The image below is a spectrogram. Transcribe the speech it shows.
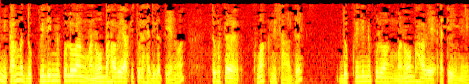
නිකම්ම දුක් විඳින්න පුළුවන් මනෝභාවය අපි තුල හැදිලා තියෙනවා. එතකොට කුමක් නිසාද දුක් විඳින්න පුළුවන් මනෝභාවය ඇති උනේ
